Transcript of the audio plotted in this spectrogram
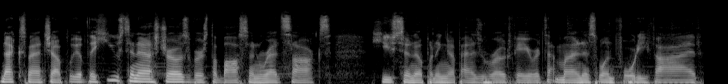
Next matchup, we have the Houston Astros versus the Boston Red Sox. Houston opening up as road favorites at minus 145.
